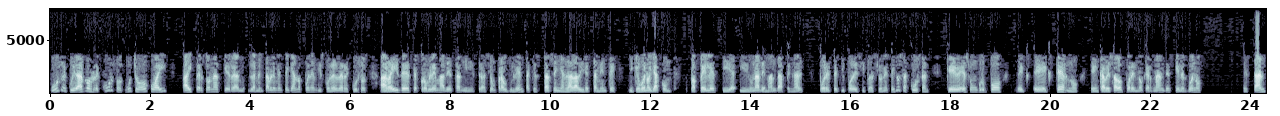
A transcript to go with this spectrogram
uso y cuidar los recursos. Mucho ojo ahí, hay personas que lamentablemente ya no pueden disponer de recursos a raíz de este problema de esta administración fraudulenta que está señalada directamente y que bueno ya con papeles y, una demanda penal por este tipo de situaciones ellos acusan que es un grupo eh, externo encabezado por Enoque Hernández quienes bueno están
